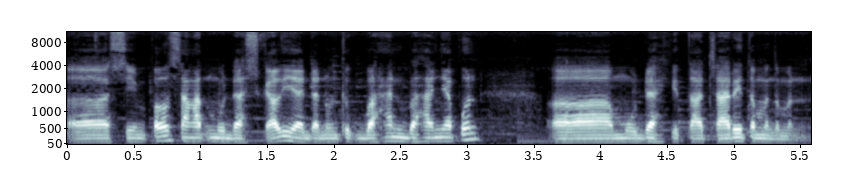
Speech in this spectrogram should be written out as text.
uh, simple sangat mudah sekali ya. Dan untuk bahan-bahannya pun uh, mudah kita cari teman-teman.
